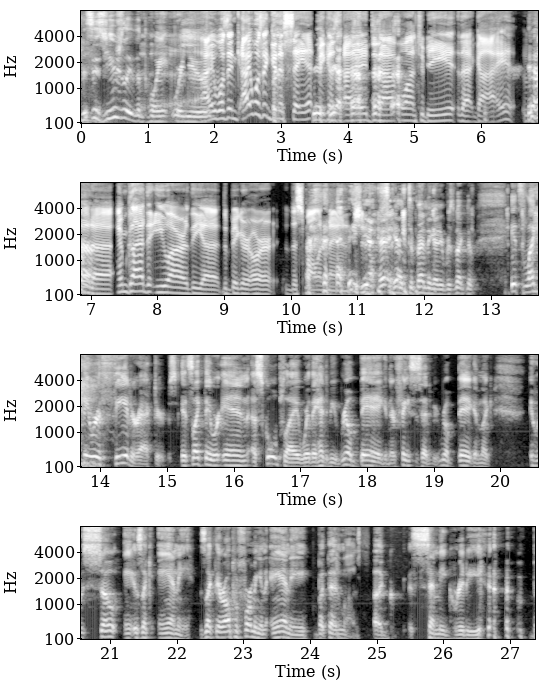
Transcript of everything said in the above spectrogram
this is usually the point where you. I wasn't. I wasn't gonna say it because yeah. I did not want to be that guy. Yeah. But uh, I'm glad that you are the uh, the bigger or the smaller man. yeah, yeah, depending on your perspective. It's like they were theater actors. It's like they were in a school play where they had to be real big and their faces had to be real big and like it was so it was like Annie. It was like they were all performing in Annie, but then was. A, semi gritty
